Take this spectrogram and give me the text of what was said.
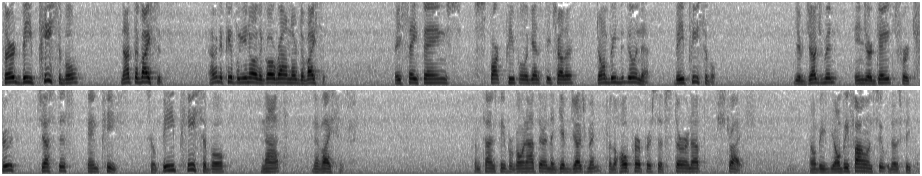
Third, be peaceable, not divisive. How many people you know that go around they're divisive? They say things, spark people against each other. Don't be doing that. Be peaceable. Give judgment in your gates for truth, justice, and peace. So be peaceable, not divisive. Sometimes people are going out there and they give judgment for the whole purpose of stirring up strife. Don't be, don't be following suit with those people.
